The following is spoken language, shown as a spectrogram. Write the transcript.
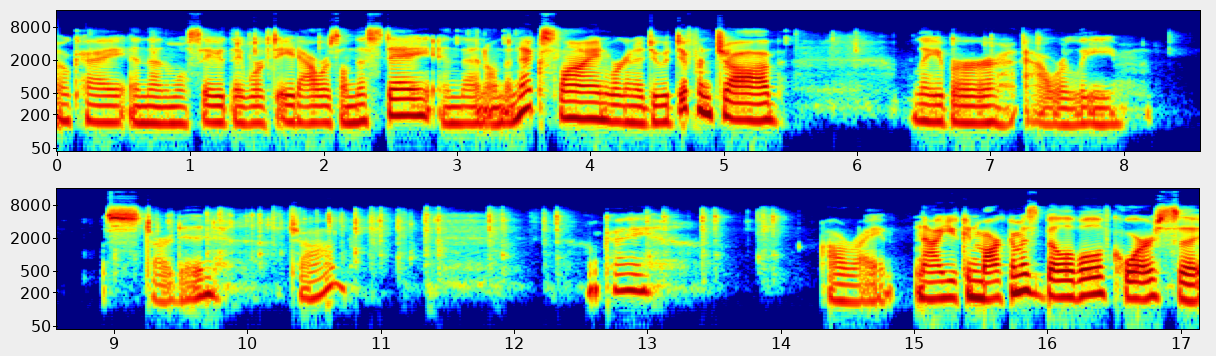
okay, and then we'll say they worked eight hours on this day, and then on the next line, we're going to do a different job, labor, hourly, started job, okay. All right, now you can mark them as billable, of course. Uh,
